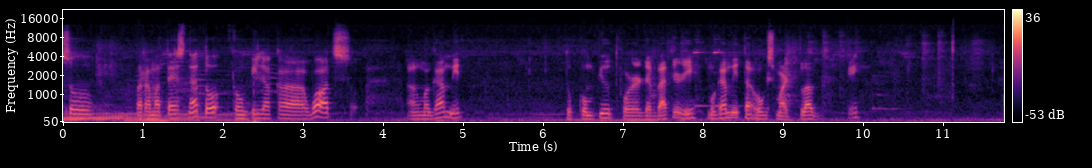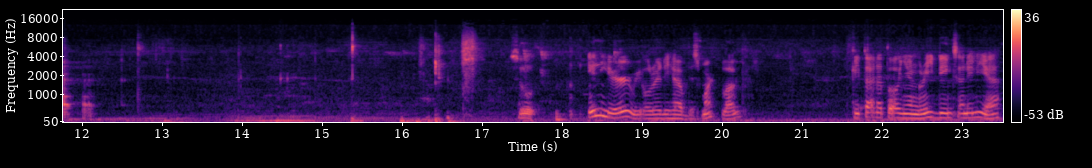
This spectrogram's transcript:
so para matest na to kung pila ka watts ang magamit to compute for the battery magamit ta og smart plug okay? So in here we already have the smart plug. Kita na to ang readings ano niya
